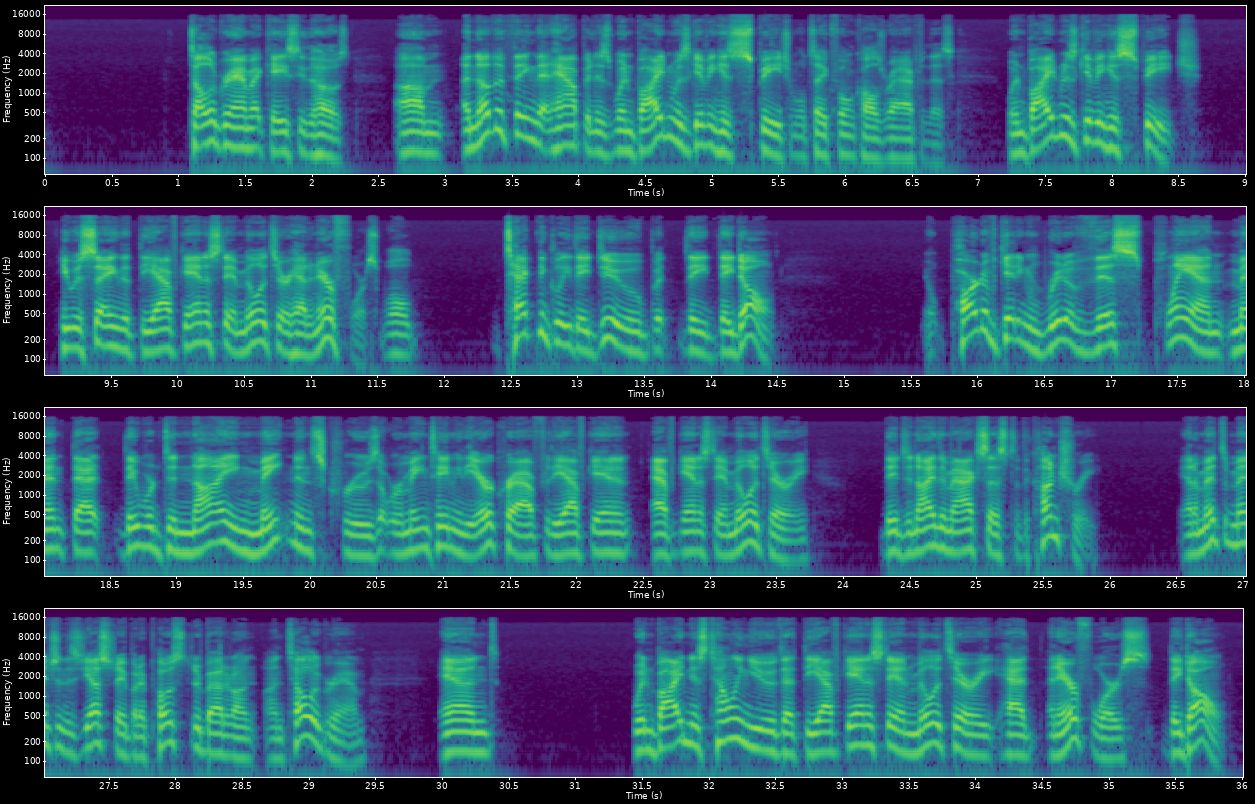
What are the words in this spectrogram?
Telegram at Casey the host. Um, another thing that happened is when Biden was giving his speech, and we'll take phone calls right after this. When Biden was giving his speech, he was saying that the Afghanistan military had an air force. Well, technically they do, but they they don't you know, part of getting rid of this plan meant that they were denying maintenance crews that were maintaining the aircraft for the Afghan Afghanistan military. They denied them access to the country. And I meant to mention this yesterday, but I posted about it on, on Telegram. And when Biden is telling you that the Afghanistan military had an air force, they don't.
